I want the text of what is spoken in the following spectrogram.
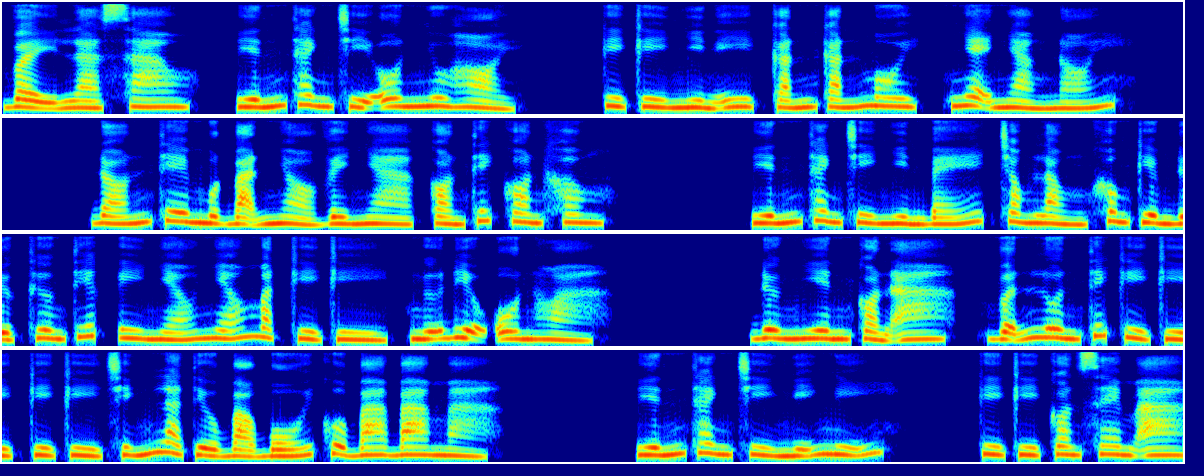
Vậy là sao? Yến Thanh Trì ôn nhu hỏi. Kỳ Kỳ nhìn y cắn cắn môi, nhẹ nhàng nói. Đón thêm một bạn nhỏ về nhà còn thích con không? Yến Thanh Trì nhìn bé, trong lòng không kiềm được thương tiếc y nhéo nhéo mặt Kỳ Kỳ, ngữ điệu ôn hòa. Đương nhiên còn A, vẫn luôn thích Kỳ Kỳ, Kỳ Kỳ chính là tiểu bảo bối của ba ba mà. Yến Thanh Trì nghĩ nghĩ, Kỳ Kỳ con xem A,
